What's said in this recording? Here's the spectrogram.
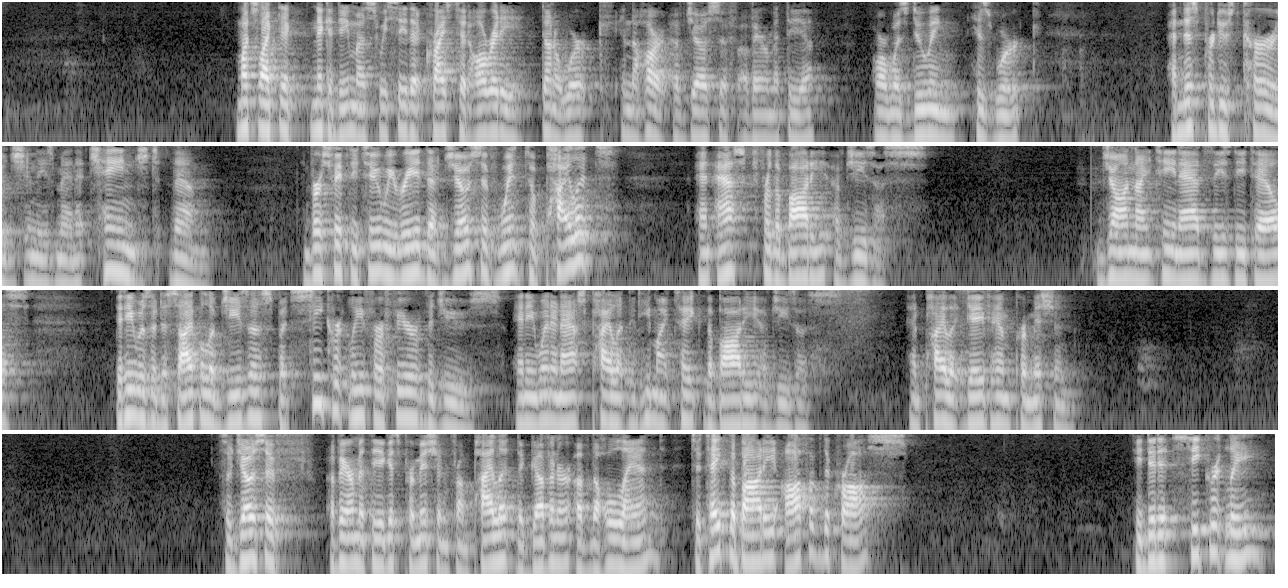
Much like Nicodemus, we see that Christ had already done a work in the heart of Joseph of Arimathea, or was doing his work. And this produced courage in these men. It changed them. In verse 52, we read that Joseph went to Pilate and asked for the body of Jesus. John 19 adds these details that he was a disciple of Jesus, but secretly for fear of the Jews. And he went and asked Pilate that he might take the body of Jesus. And Pilate gave him permission. So Joseph of Arimathea gets permission from Pilate, the governor of the whole land, to take the body off of the cross. He did it secretly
